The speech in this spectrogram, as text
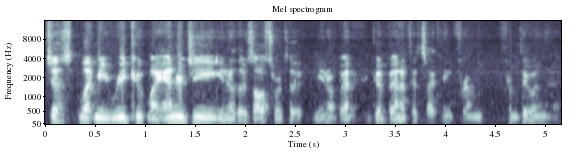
just let me recoup my energy. You know, there's all sorts of you know ben- good benefits I think from from doing that.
